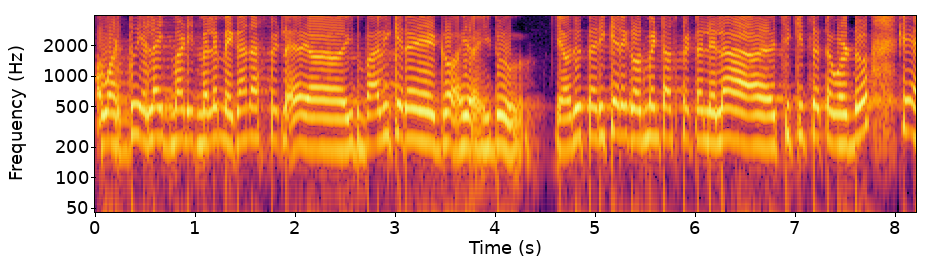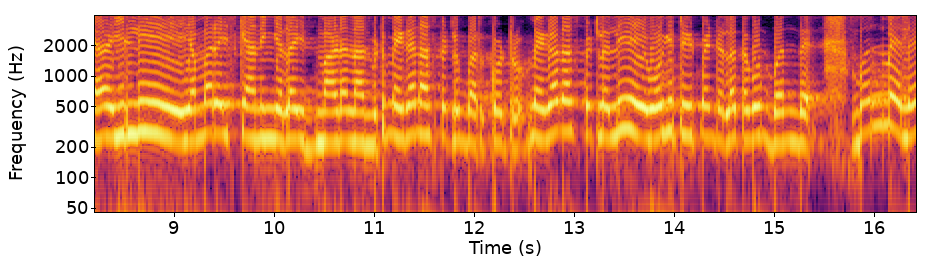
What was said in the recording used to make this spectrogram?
ಹೊಡೆದು ಎಲ್ಲ ಇದು ಮಾಡಿದ್ಮೇಲೆ ಮೆಗಾನ್ ಹಾಸ್ಪಿಟ್ಲ್ ಇದು ಬಾವಿಕೆರೆ ಗ- ಇದು ಯಾವುದು ತರೀಕೆರೆ ಗೌರ್ಮೆಂಟ್ ಹಾಸ್ಪಿಟಲ್ ಚಿಕಿತ್ಸೆ ತಗೊಂಡು ಇಲ್ಲಿ ಎಂ ಆರ್ ಐ ಸ್ಕ್ಯಾನಿಂಗ್ ಎಲ್ಲ ಇದು ಮಾಡಲ್ಲ ಅಂದ್ಬಿಟ್ಟು ಮೆಗಾನ್ ಹಾಸ್ಪಿಟ್ಲಿಗೆ ಬರ್ಕೊಟ್ರು. ಮೆಗಾನ್ ಹಾಸ್ಪಿಟ್ಲಲ್ಲಿ ಹೋಗಿ ಟ್ರೀಟ್ಮೆಂಟ್ ಎಲ್ಲ ತಗೊಂಡು ಬಂದೆ. ಬಂದಮೇಲೆ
